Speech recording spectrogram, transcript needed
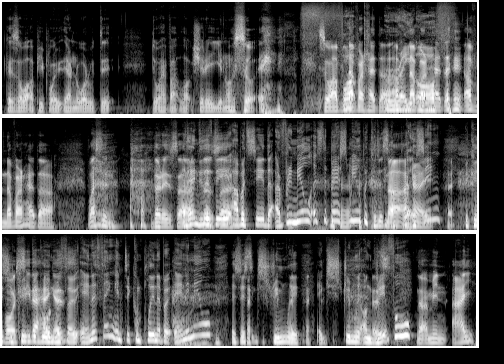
because a lot of people out there in the world that don't have that luxury, you know. So, so I've Fuck never had a. I've right never off. had. I've never had a. Listen, there is. A, At the end of the day, a- I would say that every meal is the best meal because it's Nah, a blessing. Because Well, you could be going is- without anything, and to complain about any meal is just extremely, extremely ungrateful. No, I mean, I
